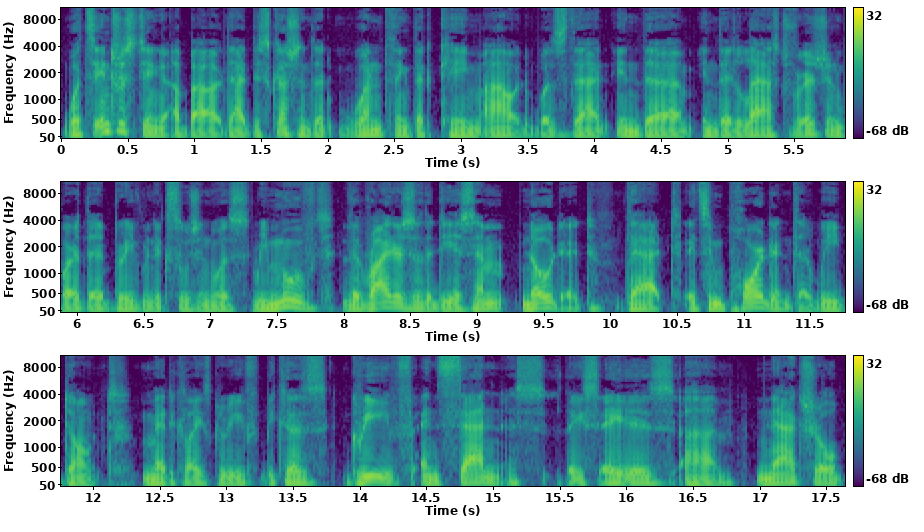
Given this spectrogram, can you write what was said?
What's interesting about that discussion that one thing that came out was that in the in the last version where the bereavement exclusion was removed, the writers of the DSM noted that it's important that we don't medicalize grief because grief and sadness, they say, is a natural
